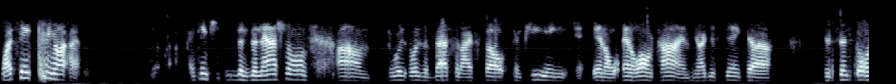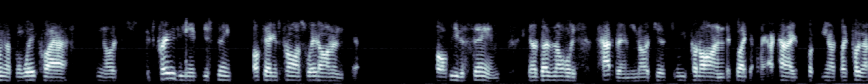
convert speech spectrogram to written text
Well, I think you know, I, I think the, the nationals. Um, was was the best that I've felt competing in a in a long time. You know, I just think uh, since going up in weight class, you know, it's it's crazy. You just think, okay, I can put all this weight on and I'll be the same. You know, it doesn't always happen. You know, it's just when you put on, it's like I kind of put, you know, it's like putting a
